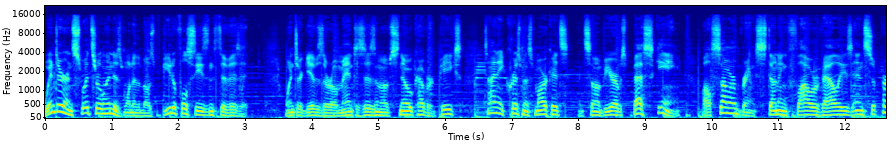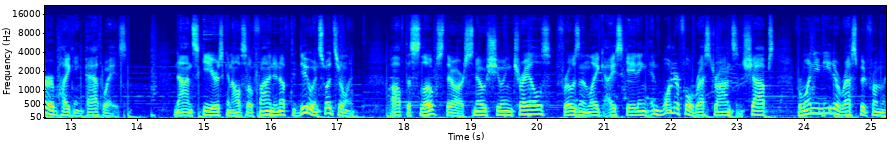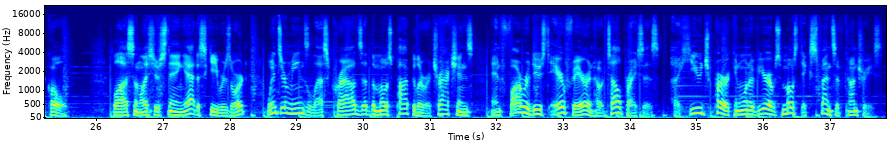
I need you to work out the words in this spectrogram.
Winter in Switzerland is one of the most beautiful seasons to visit. Winter gives the romanticism of snow covered peaks, tiny Christmas markets, and some of Europe's best skiing, while summer brings stunning flower valleys and superb hiking pathways. Non skiers can also find enough to do in Switzerland. Off the slopes, there are snowshoeing trails, frozen lake ice skating, and wonderful restaurants and shops for when you need a respite from the cold. Plus, unless you're staying at a ski resort, winter means less crowds at the most popular attractions and far reduced airfare and hotel prices, a huge perk in one of Europe's most expensive countries.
